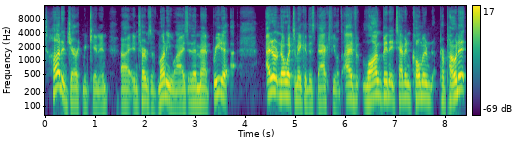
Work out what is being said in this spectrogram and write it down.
ton of Jerick McKinnon uh, in terms of money wise, and then Matt Breida. I don't know what to make of this backfield. I've long been a Tevin Coleman proponent.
